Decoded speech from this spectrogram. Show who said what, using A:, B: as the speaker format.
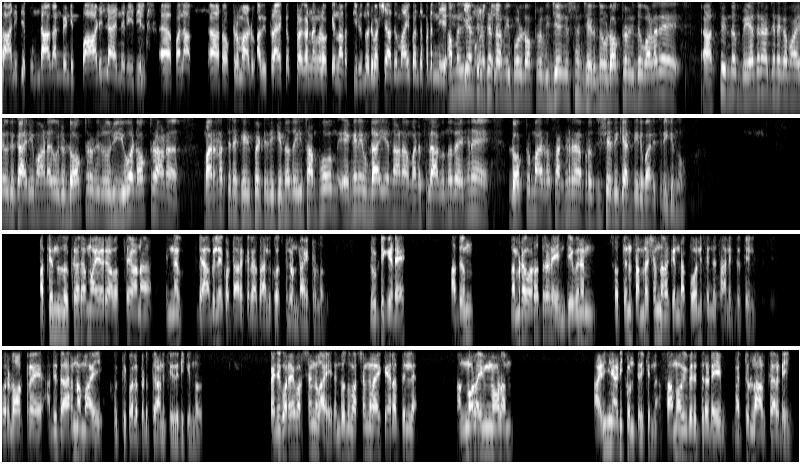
A: സാന്നിധ്യം ഉണ്ടാകാൻ വേണ്ടി പാടില്ല എന്ന രീതിയിൽ പല ഡോക്ടർമാരും അഭിപ്രായ പ്രകടനങ്ങളൊക്കെ നടത്തിയിരുന്നു. ഒരു പക്ഷേ അതുമായി ബന്ധപ്പെട്ട
B: തിരിച്ചെത്താം. ഇപ്പോൾ ഡോക്ടർ വിജയകൃഷ്ണൻ ചേരുന്നു. ഡോക്ടർ ഇത് വളരെ അത്യന്തം വേദനാജനകമായ ഒരു കാര്യമാണ്. ഒരു ഡോക്ടർ ഒരു യുവ ഡോക്ടറാണ് മരണത്തിന് കീഴ്പ്പെട്ടിരിക്കുന്നത്. ഈ സംഭവം എങ്ങനെ ഉണ്ടായി എന്നാണ് മനസ്സിലാകുന്നത്. എങ്ങനെ ഡോക്ടർമാരുടെ സംഘടന പ്രതിഷേധിക്കാൻ തീരുമാനിച്ചിരിക്കുന്നു?
C: അത്യന്തം ദുഃഖകരമായ ഒരു അവസ്ഥയാണ് ഇന്ന് രാവിലെ കൊട്ടാരക്കര താലൂക്ക് ഹോസ്പിറ്റലിൽ ഉണ്ടായിട്ടുള്ളത്. ഡ്യൂട്ടിക്കിടെ അതും നമ്മുടെ ഓരോരുത്തരുടെയും ജീവനും സ്വത്തിനും സംരക്ഷണം നൽകേണ്ട പോലീസിന്റെ സാന്നിധ്യത്തിൽ ഒരു ഡോക്ടറെ അതിദാരുണമായി കുത്തി കൊലപ്പെടുത്തുകയാണ് ചെയ്തിരിക്കുന്നത്. കഴിഞ്ഞ കുറെ വർഷങ്ങളായി രണ്ടുമൂന്ന് വർഷങ്ങളായി കേരളത്തിൽ അങ്ങോളം ഇങ്ങോളം അഴിഞ്ഞാടിക്കൊണ്ടിരിക്കുന്ന സാമൂഹിക വിരുദ്ധരുടെയും മറ്റുള്ള ആൾക്കാരുടെയും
